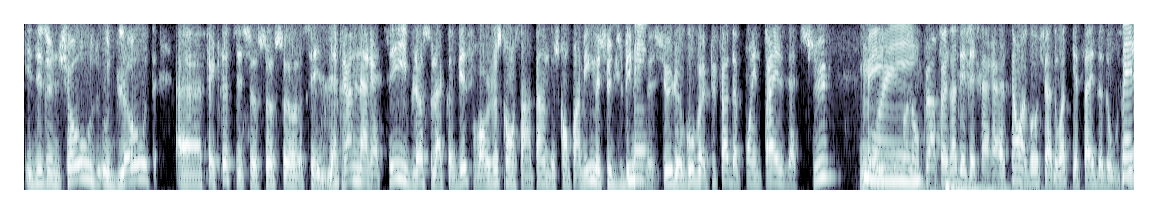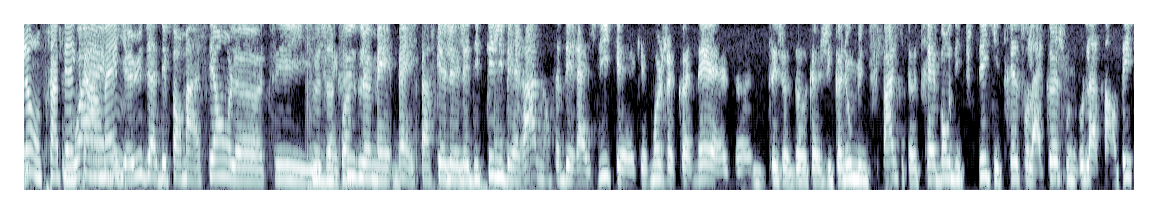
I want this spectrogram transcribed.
ils disent une chose ou de l'autre. Euh, fait que là, c'est sur, sur, sur c'est la trame narrative là, sur la COVID. Il faut voir juste qu'on s'entende. Je comprends bien que M. Dubé et M. Legault veulent plus faire de point de presse là-dessus. Mais ouais. c'est pas non plus en faisant des déclarations à gauche et à droite qui essayent de doser. Mais là, on se rappelle ouais, quand même. il y a eu de la déformation, là. Tu veux dire quoi? Là, mais ben, c'est parce que le, le député libéral, Montel Déragi, que, que moi je connais, tu sais, que j'ai connu au municipal, qui est un très bon député, qui est très sur la coche au niveau de la santé,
